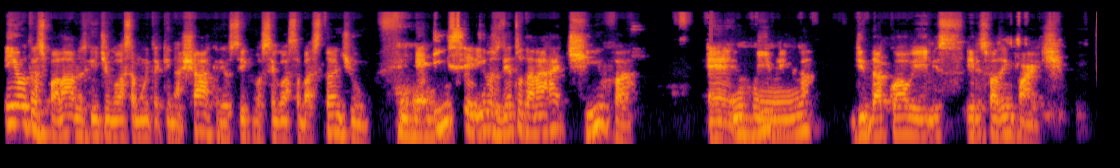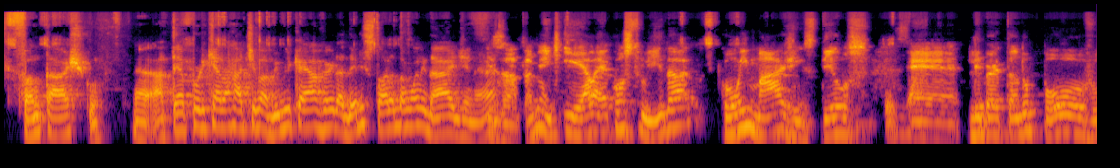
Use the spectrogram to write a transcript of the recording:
Em outras palavras, que a gente gosta muito aqui na chácara, eu sei que você gosta bastante, Hugo, uhum. é inseri-los dentro da narrativa é, uhum. bíblica de, da qual eles, eles fazem parte. Fantástico. É, até porque a narrativa bíblica é a verdadeira história da humanidade, né? Exatamente. E ela é construída com imagens, Deus é, libertando o povo,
